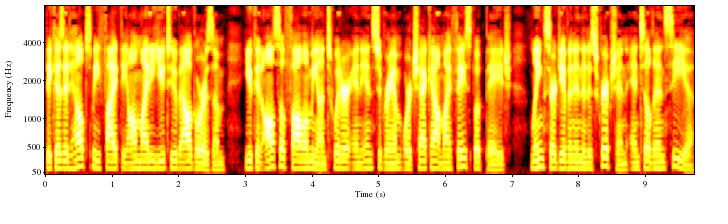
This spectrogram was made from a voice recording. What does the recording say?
because it helps me fight the almighty YouTube algorithm. You can also follow me on Twitter and Instagram or check out my Facebook page, links are given in the description. Until then see ya.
